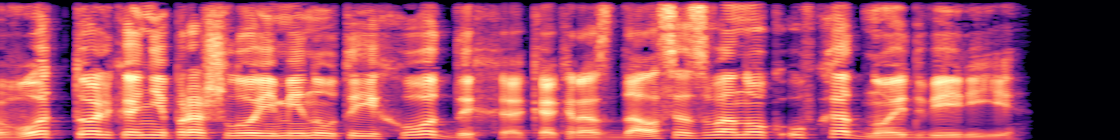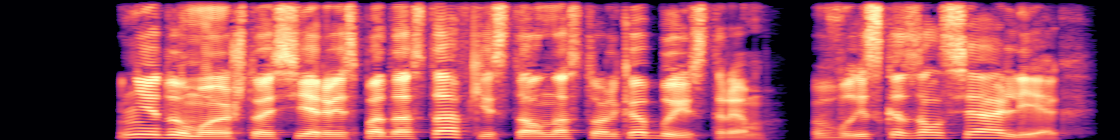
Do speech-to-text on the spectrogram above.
Вот только не прошло и минуты их отдыха, как раздался звонок у входной двери. «Не думаю, что сервис по доставке стал настолько быстрым», – высказался Олег.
